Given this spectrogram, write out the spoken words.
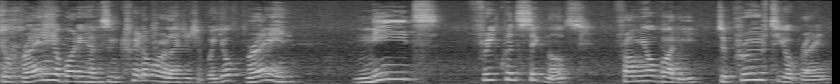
Your brain and your body have this incredible relationship where your brain needs frequent signals from your body to prove to your brain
